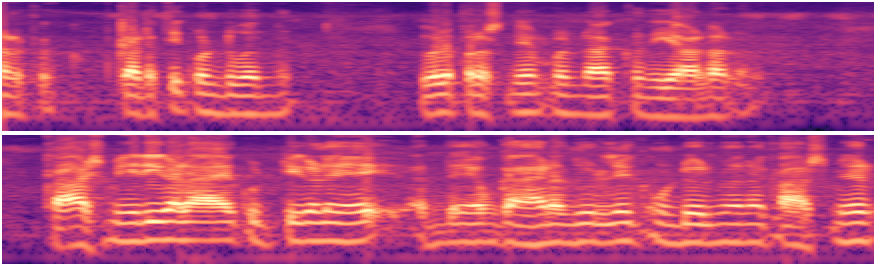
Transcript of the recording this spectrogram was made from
നടക്കും കടത്തിക്കൊണ്ടുവന്ന് ഇവിടെ പ്രശ്നം ഉണ്ടാക്കുന്ന ഇയാളാണ്. കാശ്മീരികളായ കുട്ടികളെ അദ്ദേഹം കാരന്തൂരിലേക്ക് കൊണ്ടുവരുന്നതിന് കാശ്മീർ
